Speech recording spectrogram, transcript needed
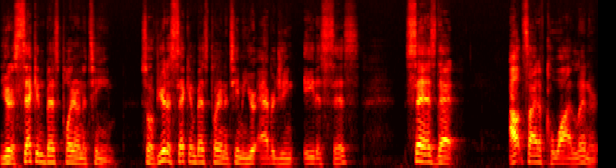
You're the second best player on the team. So if you're the second best player on the team and you're averaging 8 assists, says that outside of Kawhi Leonard,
